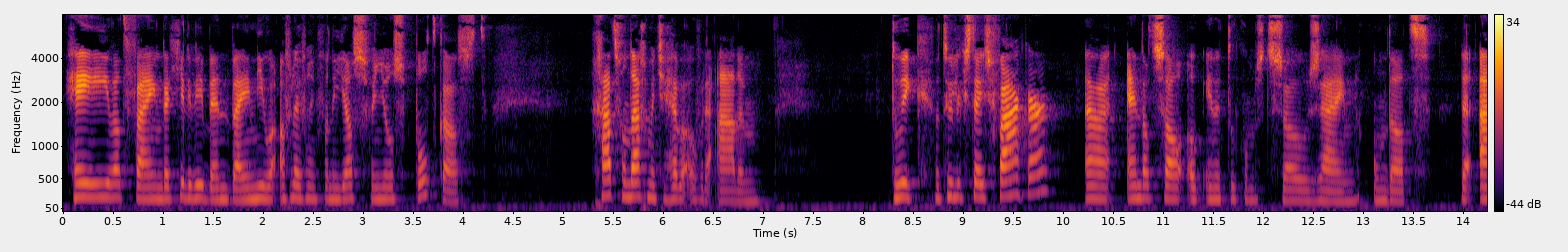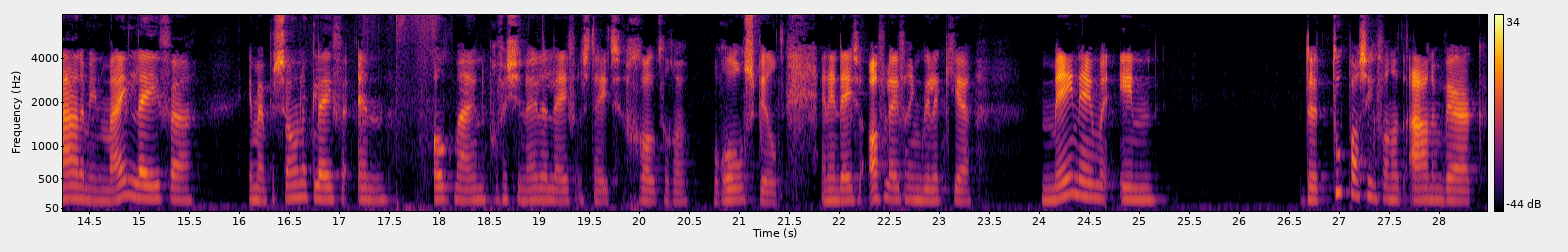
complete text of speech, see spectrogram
Hey, wat fijn dat je er weer bent bij een nieuwe aflevering van de Jas van Jos podcast. Ga het vandaag met je hebben over de adem. Doe ik natuurlijk steeds vaker uh, en dat zal ook in de toekomst zo zijn, omdat de adem in mijn leven, in mijn persoonlijk leven en ook mijn professionele leven een steeds grotere rol speelt. En in deze aflevering wil ik je meenemen in de toepassing van het ademwerk.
